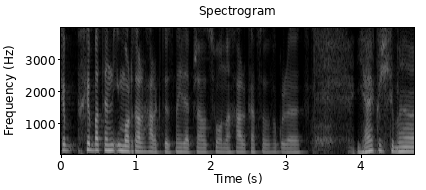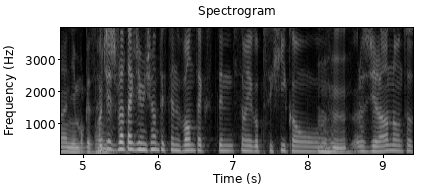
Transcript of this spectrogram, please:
Chyb- chyba ten Immortal Hulk to jest najlepsza odsłona Hulka, co w ogóle Ja jakoś chyba nie mogę zająć... Chociaż w latach 90. ten wątek z, tym, z tą jego psychiką Mhm. rozdzieloną, to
